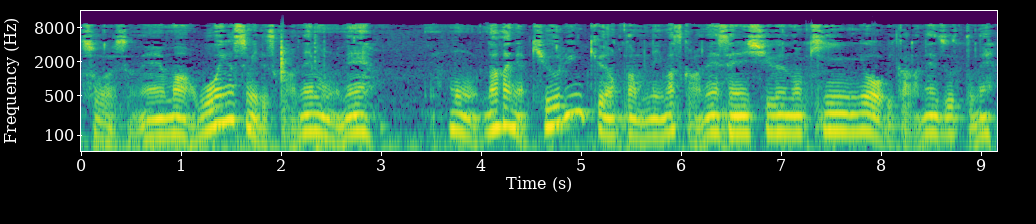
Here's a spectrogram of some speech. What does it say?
そうですよね。まあ、お盆休みですからね、もうね。もう、中には9連休の方もね、いますからね。先週の金曜日からね、ずっとね。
